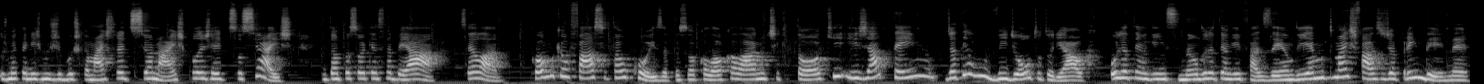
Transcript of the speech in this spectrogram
os mecanismos de busca mais tradicionais pelas redes sociais. Então a pessoa quer saber, ah, sei lá, como que eu faço tal coisa? A pessoa coloca lá no TikTok e já tem, já tem algum vídeo ou tutorial, ou já tem alguém ensinando, ou já tem alguém fazendo, e é muito mais fácil de aprender, né?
